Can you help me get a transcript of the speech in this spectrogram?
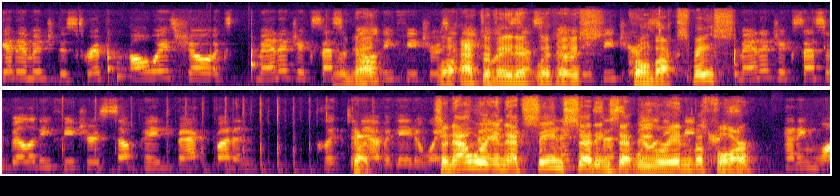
Get image description, always show, ex- manage accessibility features. We'll activate it with a features. Chromevox space. Manage accessibility features subpage back button. Click to Good. navigate away. So now we're in that same settings that we were in features. before. Heading one,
